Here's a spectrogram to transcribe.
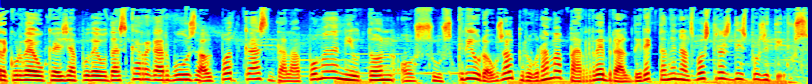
Recordeu que ja podeu descarregar-vos el podcast de la Poma de Newton o subscriure-us al programa per rebre'l directament als vostres dispositius.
